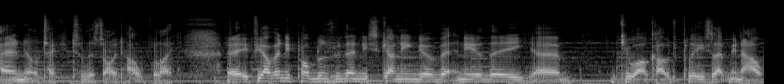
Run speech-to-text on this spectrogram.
and it'll take you to the site, hopefully. Uh, if you have any problems with any scanning of any of the um, QR code, please let me know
